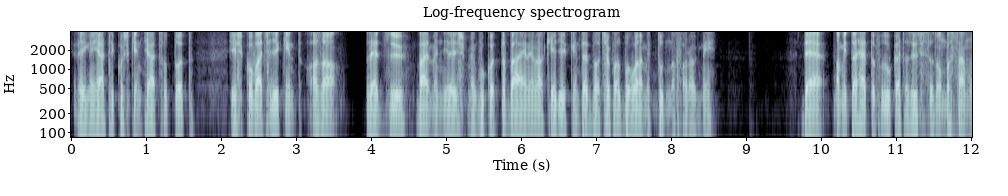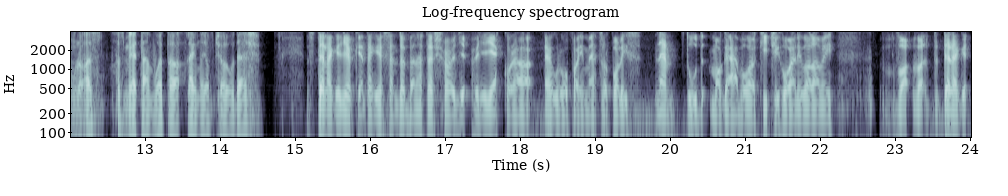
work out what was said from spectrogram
Régen játékosként játszott ott, és Kovács egyébként az a, az edző, bármennyire is megbukott a bayern aki egyébként ebből a csapatból valamit tudna faragni. De amit a Hertha produkált az őszi szezonban számomra, az, az méltán volt a legnagyobb csalódás. Ez tényleg egyébként egészen döbbenetes, hogy, hogy egy ekkora európai metropolis nem tud magából kicsiholni valami, va, va, tényleg,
